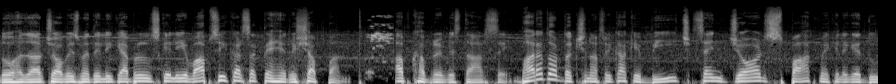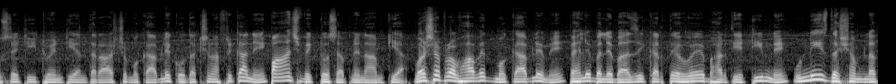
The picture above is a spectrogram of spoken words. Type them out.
2024 में दिल्ली कैपिटल्स के लिए वापसी कर सकते हैं ऋषभ पंत। अब खबरें विस्तार से। भारत और दक्षिण अफ्रीका के बीच सेंट जॉर्ज पार्क में खेले गए दूसरे टी ट्वेंटी अंतर्राष्ट्रीय मुकाबले को दक्षिण अफ्रीका ने पाँच विकेटों से अपने नाम किया। वर्षा प्रभावित मुकाबले में पहले बल्लेबाजी करते हुए भारतीय टीम ने उन्नीस दशमलव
